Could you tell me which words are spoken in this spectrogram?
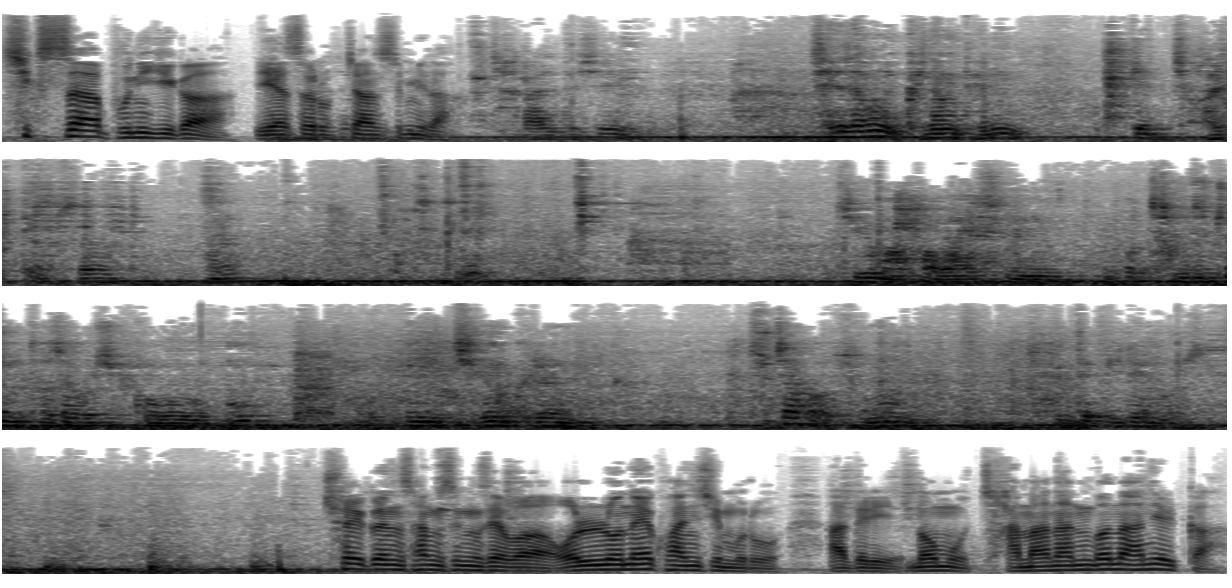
식사 분위기가 예사롭지 않습니다. 잘 알듯이 세상은 그냥 되는 게 절대 없어. 알아? 지금 아빠 와 있으면 뭐 잠도 좀 더 자고 싶고, 어? 근데 지금 그런 투자가 없으면 절대 미래는 없어. 최근 상승세와 언론의 관심으로 아들이 너무 자만한 건 아닐까.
